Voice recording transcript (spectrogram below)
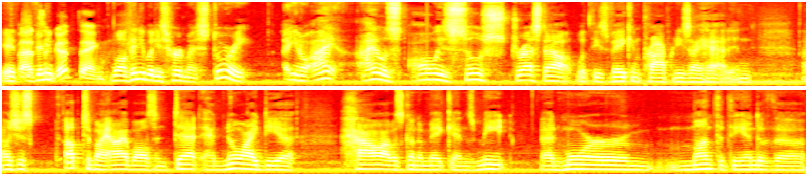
if, that's if any, a good thing. Well, if anybody's heard my story, you know, I, I was always so stressed out with these vacant properties I had. And I was just up to my eyeballs in debt, had no idea how I was going to make ends meet. I had more month at the end of the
